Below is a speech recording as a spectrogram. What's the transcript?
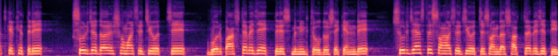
আজকের ক্ষেত্রে সূর্যোদয়ের সময়সূচি হচ্ছে ভোর পাঁচটা বেজে একত্রিশ মিনিট চৌদ্দ সেকেন্ডে। সূর্যাস্তের সময়সূচি হচ্ছে সন্ধ্যা সাতটা বেজে তিন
